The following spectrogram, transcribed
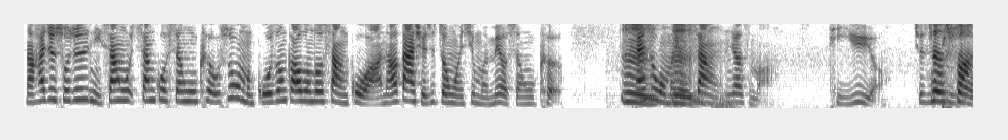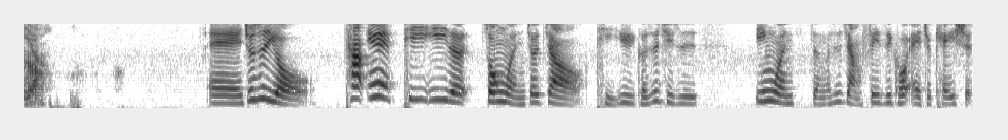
然后他就说就是你上上过生物课，我说我们国中、高中都上过啊，然后大学是中文系，我们没有生物课，嗯但是我们有嗯。上那叫什么？体育哦，就是那 PE 算啊哦，诶、就是有它，因为 P.E. 的中文就叫体育，可是其实英文整个是讲 physical education，、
